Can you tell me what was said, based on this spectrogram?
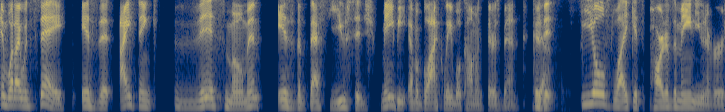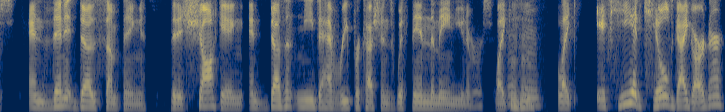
and what i would say is that i think this moment is the best usage, maybe, of a black label comic there's been because Yeah. it feels like it's part of the main universe, and then it does something that is shocking and doesn't need to have repercussions within the main universe. Like, Mhm. Mhm. like if he had killed Guy Gardner,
